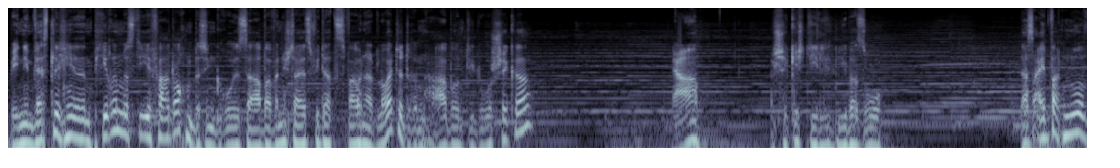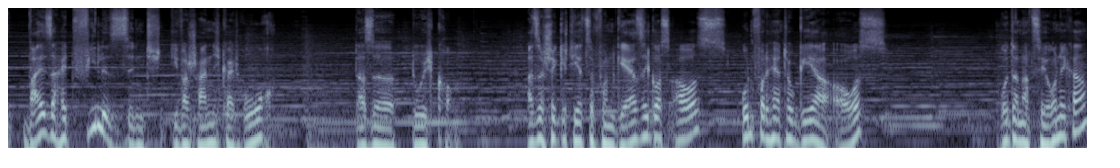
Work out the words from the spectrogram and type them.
Wegen dem westlichen Imperium ist die Gefahr doch ein bisschen größer, aber wenn ich da jetzt wieder 200 Leute drin habe und die losschicke, ja, dann schicke ich die lieber so. Das einfach nur, weil sie halt viele sind, die Wahrscheinlichkeit hoch, dass sie durchkommen. Also schicke ich die jetzt von Gersigos aus und von Hertogea aus runter nach Zeonica.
